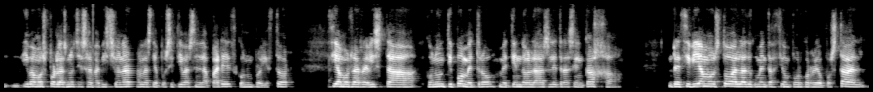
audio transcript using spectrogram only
Íbamos por las noches a visionar las diapositivas en la pared con un proyector. Hacíamos la revista con un tipómetro, metiendo las letras en caja. Recibíamos toda la documentación por correo postal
